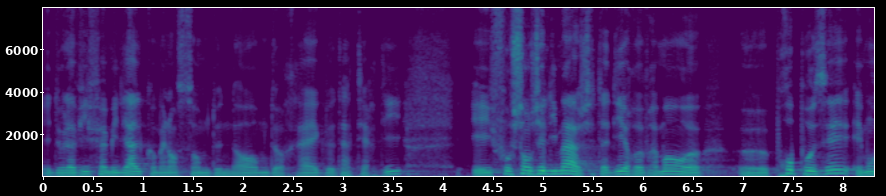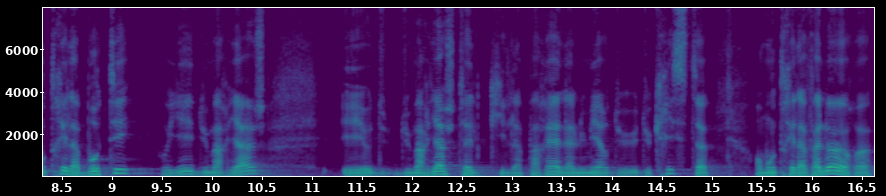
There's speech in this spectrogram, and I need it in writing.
et de la vie familiale comme un ensemble de normes, de règles, d'interdits. Et il faut changer l'image, c'est-à-dire vraiment euh, euh, proposer et montrer la beauté, voyez, du mariage et euh, du, mariage tel qu'il apparaît à la lumière du, Christ, en montrer la valeur.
